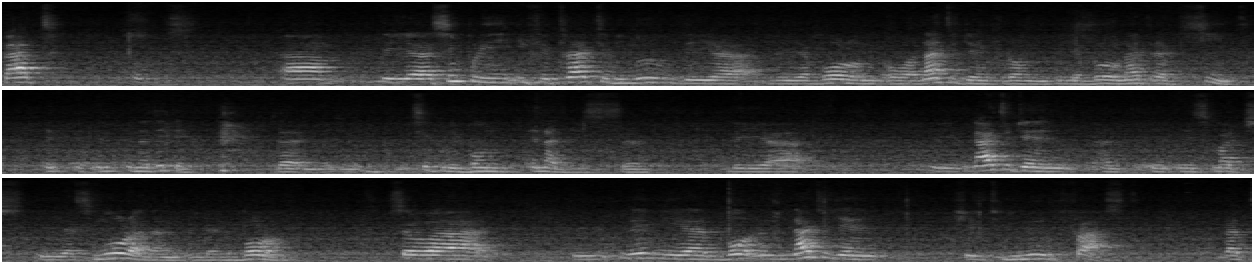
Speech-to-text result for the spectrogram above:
But um, the, uh, simply, if you try to remove the, uh, the boron or nitrogen from the boron nitride sheet, energetic, the, simply bond energies. Uh, the, uh, the nitrogen uh, is much uh, smaller than the, boron. So uh, maybe uh, nitrogen should be moved fast. But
